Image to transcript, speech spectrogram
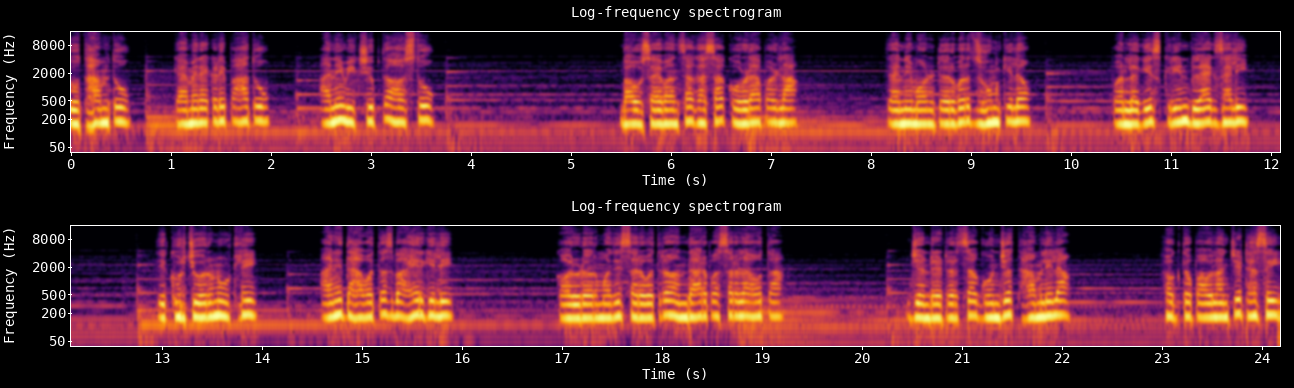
तो थांबतो कॅमेऱ्याकडे पाहतो आणि विक्षिप्त हसतो. भाऊसाहेबांचा घसा कोरडा पडला. त्यांनी मॉनिटरवर झूम केलं पण लगेच स्क्रीन ब्लॅक झाली. ते खुर्चीवरून उठले आणि धावतच बाहेर गेले. कॉरिडॉरमध्ये सर्वत्र अंधार पसरला होता. जनरेटरचा गुंज थांबलेला. फक्त पावलांचे ठसे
